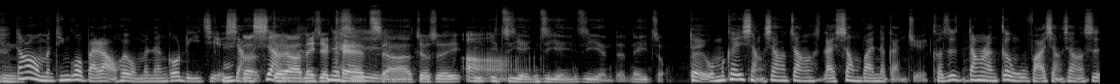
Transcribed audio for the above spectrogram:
嗯当然，我们听过百老汇，我们能够理解、嗯想象。对啊，那些 cats 啊，就是一只眼、一只眼、一只眼的那一种。对，我们可以想象这样来上班的感觉。可是，当然更无法想象的是，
